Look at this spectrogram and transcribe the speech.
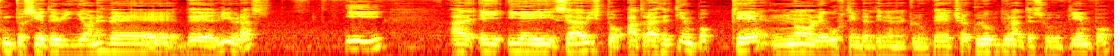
2.7 billones de, libras y, se ha visto a través del tiempo que no le gusta invertir en el club. De hecho, el club durante su tiempo,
